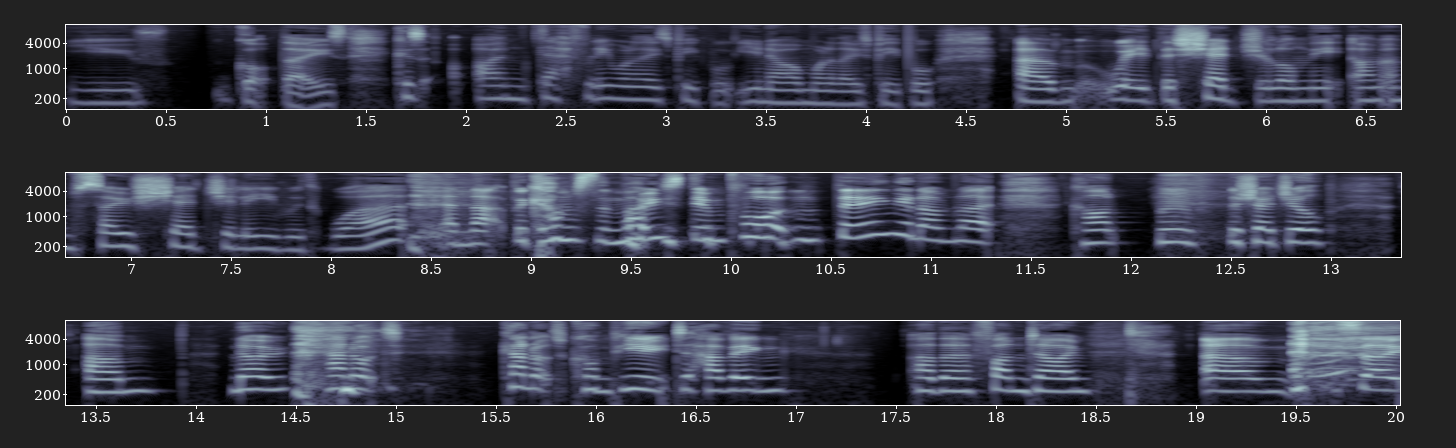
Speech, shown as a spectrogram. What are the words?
you've got those because I'm definitely one of those people. You know, I'm one of those people um, with the schedule on the. I'm, I'm so scheduley with work, and that becomes the most important thing. And I'm like, can't move the schedule. Um, no, cannot, cannot compute having other fun time. Um, so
